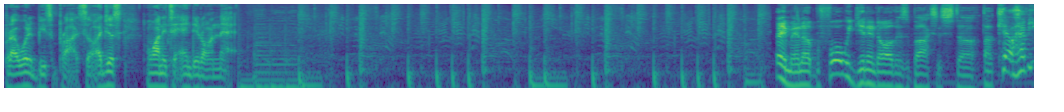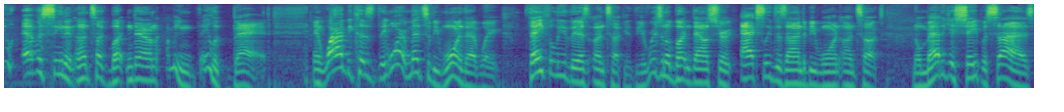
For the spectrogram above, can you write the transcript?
but I wouldn't be surprised. So I just wanted to end it on that. Hey man, uh, before we get into all this boxing stuff, uh, Kel, have you ever seen an untucked button down? I mean, they look bad. And why? Because they weren't meant to be worn that way. Thankfully, there's Untuck It, the original button down shirt actually designed to be worn untucked. No matter your shape or size,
